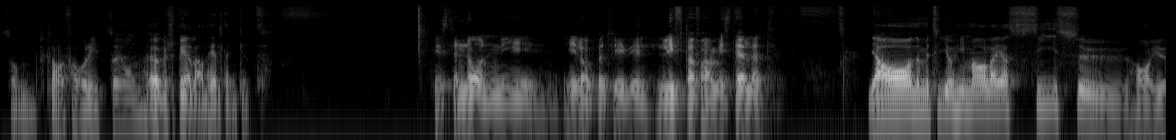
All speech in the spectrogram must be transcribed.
som klar favorit så är hon överspelad helt enkelt. Finns det någon i, i loppet vi vill lyfta fram istället? Ja, nummer 10 Himalaya Sisu har ju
